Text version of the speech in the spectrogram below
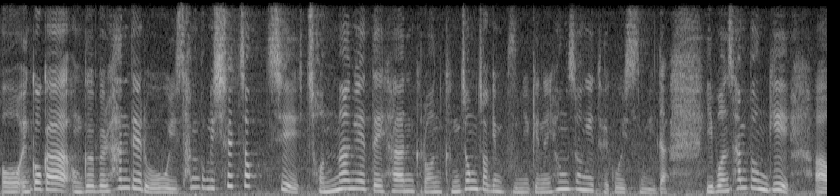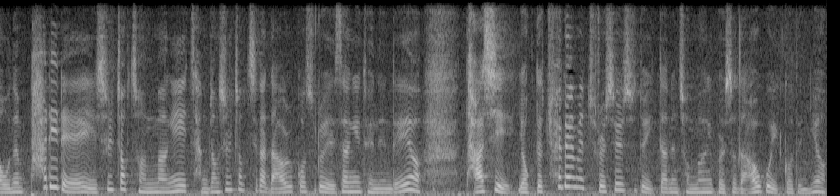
어, 앵커가 언급을 한 대로 이 3분기 실적치 전망에 대한 그런 긍정적인 분위기는 형성이 되고 있습니다. 이번 3분기 아, 오는 8일에 이 실적 전망이 잠정 실적치가 나올 것으로 예상이 되는데요. 다시 역대 최대 매출을 쓸 수도 있다는 전망이 벌써 나오고 있거든요.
